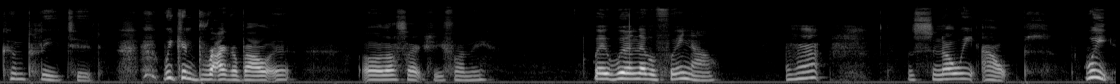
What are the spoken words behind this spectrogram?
completed. We can brag about it. Oh, that's actually funny. Wait, we're level three now. Mhm. The snowy Alps. Wait,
